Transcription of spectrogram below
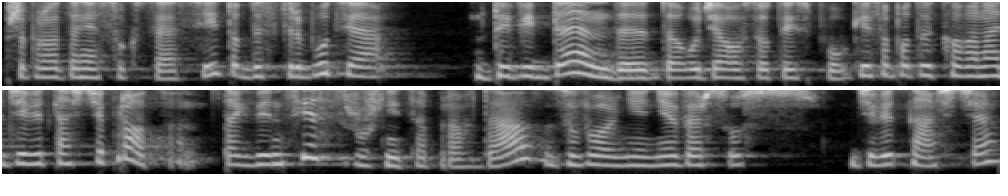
przeprowadzenia sukcesji, to dystrybucja dywidendy do udziałowców tej spółki jest opodatkowana 19%. Tak więc jest różnica, prawda? Zwolnienie versus 19.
